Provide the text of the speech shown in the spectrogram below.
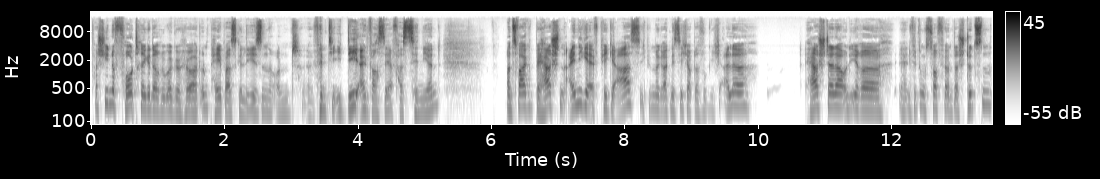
verschiedene Vorträge darüber gehört und Papers gelesen und äh, finde die Idee einfach sehr faszinierend. Und zwar beherrschen einige FPGAs, ich bin mir gerade nicht sicher, ob das wirklich alle Hersteller und ihre Entwicklungssoftware unterstützen,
